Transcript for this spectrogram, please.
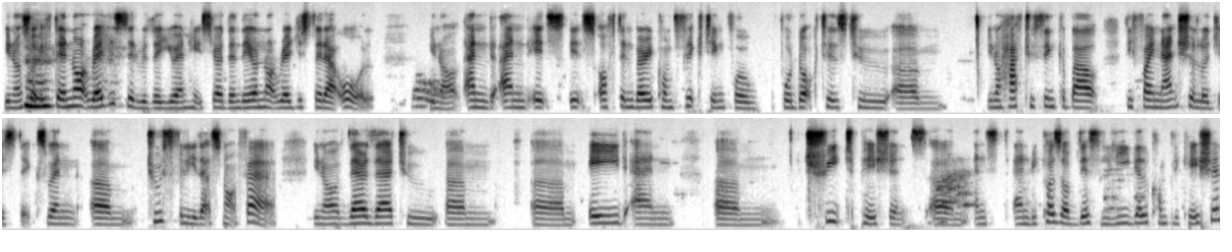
you know so if they're not registered with the UNHCR then they are not registered at all you know and and it's it's often very conflicting for for doctors to um you know have to think about the financial logistics when um truthfully that's not fair. You know they're there to um, um aid and um treat patients um and and because of this legal complication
